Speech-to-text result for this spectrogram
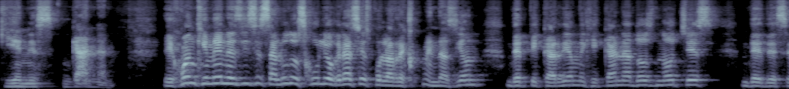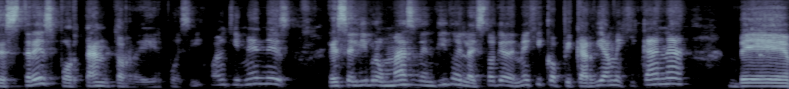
quienes ganan. Eh, Juan Jiménez dice: Saludos, Julio, gracias por la recomendación de Picardía Mexicana, dos noches de desestrés por tanto reír. Pues sí, Juan Jiménez es el libro más vendido en la historia de México, Picardía Mexicana, de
